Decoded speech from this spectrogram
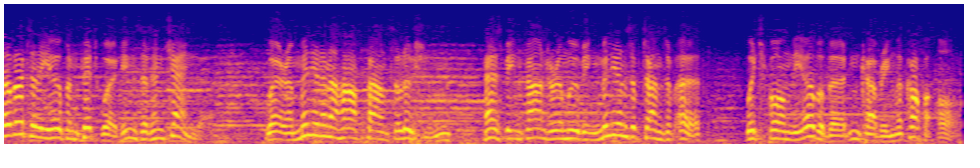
Over to the open pit workings at Nchanga, where a million and a half pound solution has been found to removing millions of tons of earth which form the overburden covering the copper ore.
